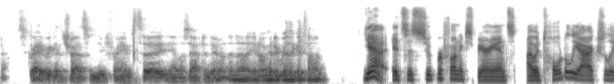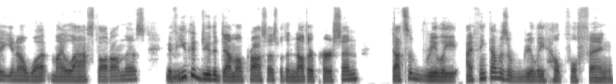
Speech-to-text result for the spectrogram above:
you know, it's great. We get to try out some new frames today, you know, this afternoon, and uh, you know, we had a really good time. Yeah, it's a super fun experience. I would totally actually, you know what, my last thought on this, if Mhm. you could do the demo process with another person, that's a really, I think that was a really helpful thing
